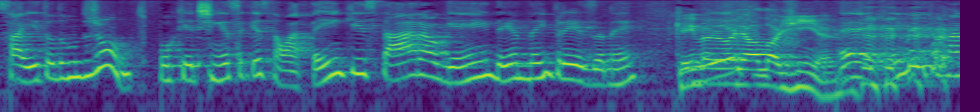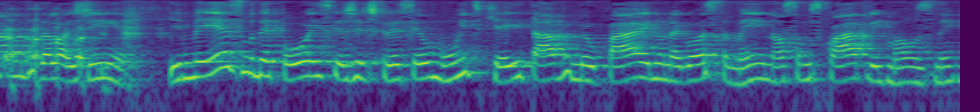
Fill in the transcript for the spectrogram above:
sair todo mundo junto, porque tinha essa questão, ah, tem que estar alguém dentro da empresa, né? Quem e vai mesmo, olhar a lojinha? É, quem vai tomar conta da lojinha? E mesmo depois que a gente cresceu muito, que aí tava meu pai no negócio também, nós somos quatro irmãos, né?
